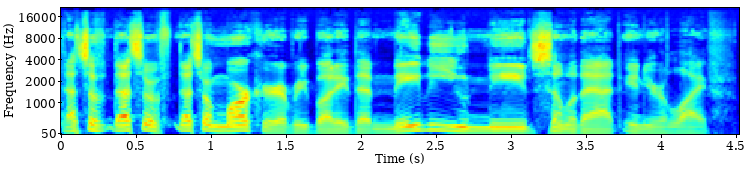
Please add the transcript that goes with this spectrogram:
That's a, that's, a, that's a marker, everybody, that maybe you need some of that in your life.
